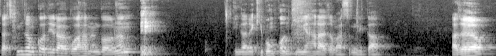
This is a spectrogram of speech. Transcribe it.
자, 참정권이라고 하는 거는 인간의 기본권 중에 하나죠, 맞습니까? 맞아요.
